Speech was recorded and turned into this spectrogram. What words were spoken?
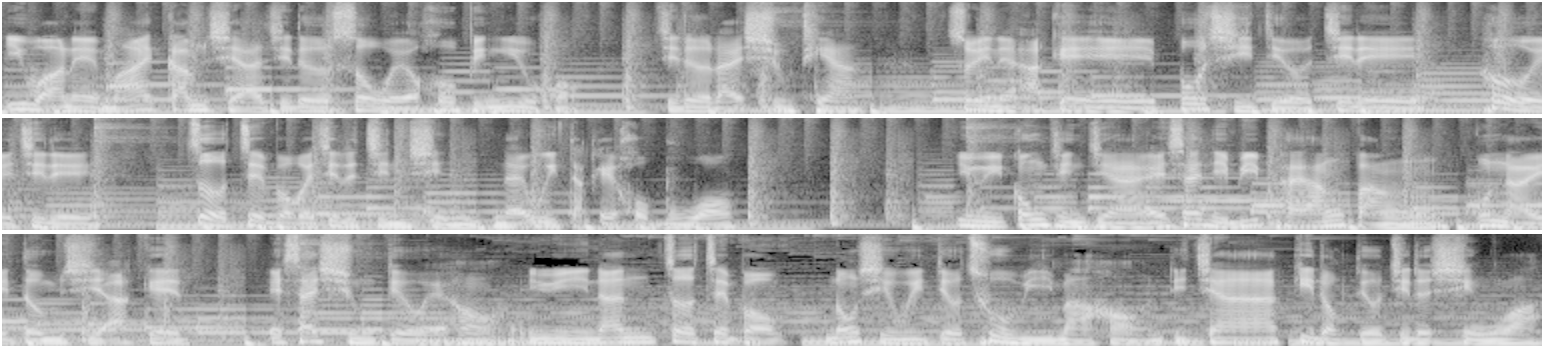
以外呢，嘛爱感谢这个所有好朋友吼，这个来收听。所以呢，阿给会保持着这个好的这个做节目的这个精神来为大家服务哦。因为讲真正会使入去排行榜，本来都毋是阿给会使想到的吼。因为咱做节目拢是为着趣味嘛吼，而且记录着这个生活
